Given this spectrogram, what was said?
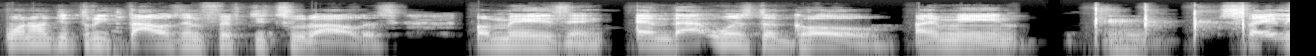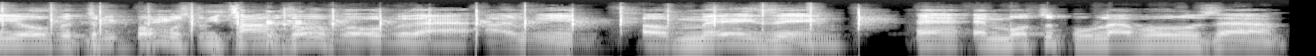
one hundred three thousand fifty two dollars. Amazing, and that was the goal. I mean, mm. slightly over three, almost three times over over that. I mean, amazing and, and multiple levels. Um,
